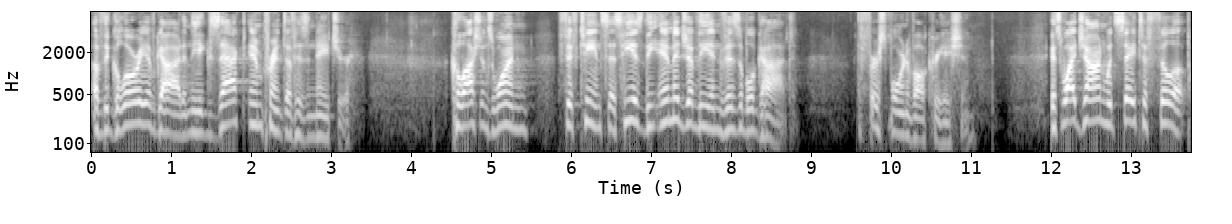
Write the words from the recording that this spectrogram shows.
of the glory of God and the exact imprint of his nature. Colossians 1 15 says, He is the image of the invisible God the firstborn of all creation. It's why John would say to Philip,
